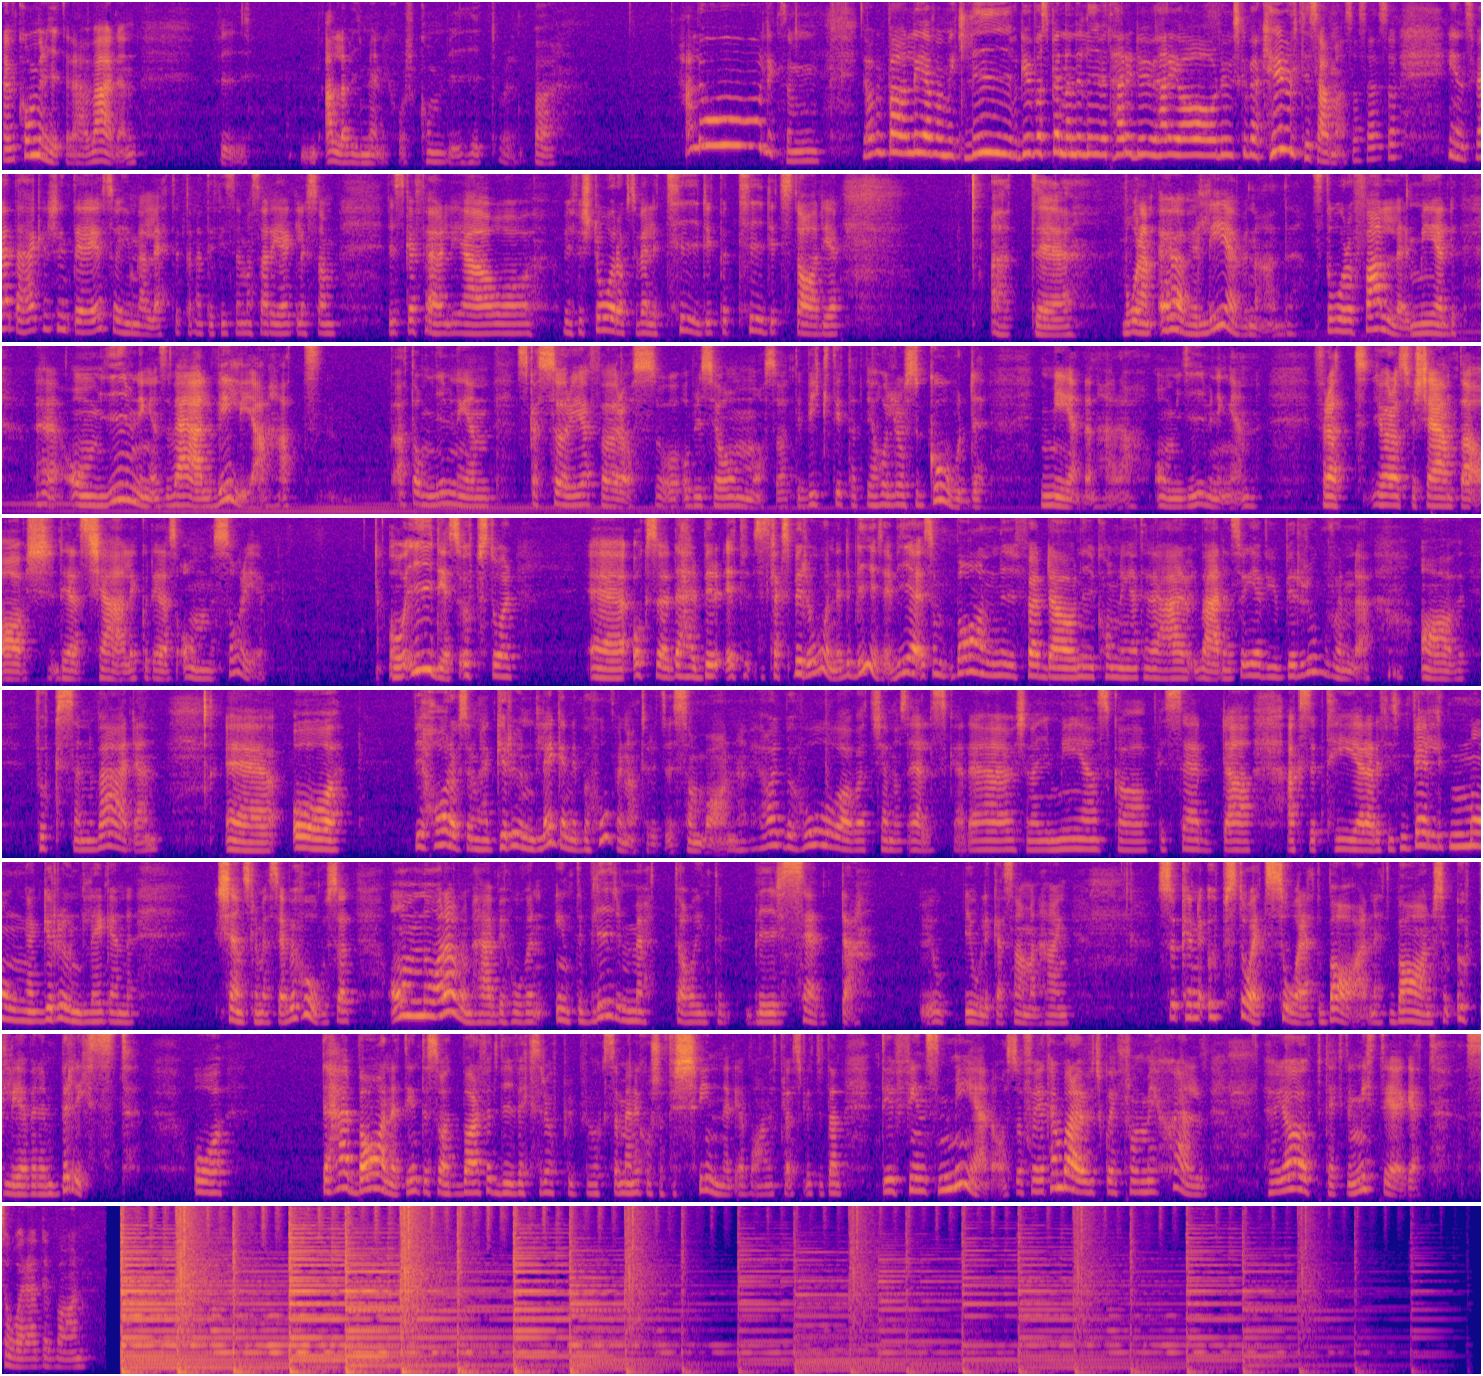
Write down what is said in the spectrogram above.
när vi kommer hit i den här världen, vi, alla vi människor, så kommer vi hit och bara Hallå! Liksom, jag vill bara leva mitt liv. Gud vad spännande livet. Här är du, här är jag och nu ska vi ha kul tillsammans. Och sen så inser vi att det här kanske inte är så himla lätt utan att det finns en massa regler som vi ska följa och vi förstår också väldigt tidigt, på ett tidigt stadie att eh, våran överlevnad står och faller med eh, omgivningens välvilja. Att, att omgivningen ska sörja för oss och, och bry sig om oss och att det är viktigt att vi håller oss god med den här omgivningen för att göra oss förtjänta av deras kärlek och deras omsorg. Och i det så uppstår eh, också det här ett slags beroende. Det blir det. Vi är som barn, nyfödda och nykomlingar till den här världen så är vi ju beroende av vuxenvärlden. Eh, och vi har också de här grundläggande behoven naturligtvis som barn. Vi har ett behov av att känna oss älskade, känna gemenskap, bli sedda, accepterade. Det finns väldigt många grundläggande känslomässiga behov. Så att om några av de här behoven inte blir mötta och inte blir sedda i olika sammanhang så kan det uppstå ett sårat barn, ett barn som upplever en brist. Och det här barnet, det är inte så att bara för att vi växer upp och blir vuxna människor så försvinner det barnet plötsligt. Utan det finns med oss. Och för jag kan bara utgå ifrån mig själv. Hur jag upptäckte mitt eget sårade barn.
